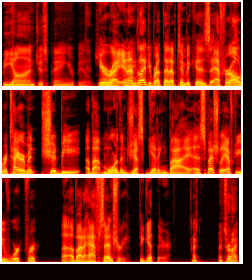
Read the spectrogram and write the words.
beyond just paying your bills. You're right. And I'm glad you brought that up, Tim, because after all, retirement should be about more than just getting by, especially after you've worked for uh, about a half century to get there. That's right.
